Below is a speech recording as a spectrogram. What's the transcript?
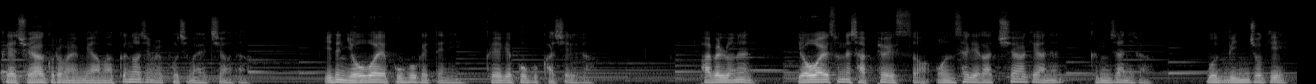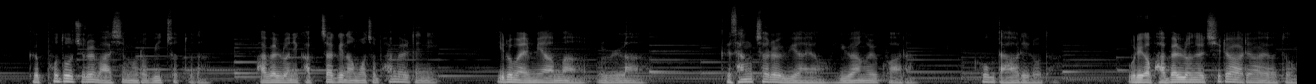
그의 죄악으로 말미암아 끊어짐을 보지 말지어다. 이는 여호와의 보복의 때니 그에게 보복하시리라. 바벨론은 여호와의 손에 잡혀 있어 온 세계가 취하게 하는 금잔이라. 뭇 민족이 그 포도주를 마심으로 미쳤도다. 바벨론이 갑자기 넘어져 파멸되니 이로 말미암아 울라 그 상처를 위하여 유황을 구하라. 혹 나으리로다. 우리가 바벨론을 치료하려 하여도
